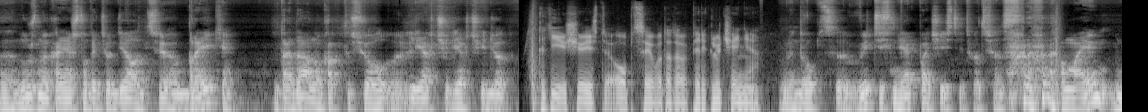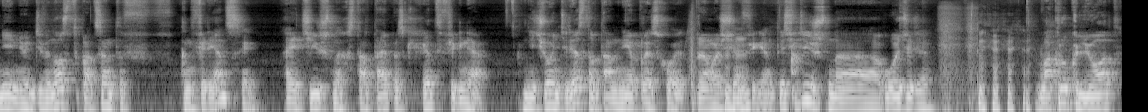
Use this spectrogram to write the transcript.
Э, нужно, конечно, вот эти вот делать э, брейки, тогда оно как-то все легче-легче идет. Какие еще есть опции вот этого переключения? Блин, опции. Выйти снег почистить вот сейчас. По моему мнению, 90% конференций айтишных, стартаперских – это фигня. Ничего интересного там не происходит. Прям вообще угу. офигенно. Ты сидишь на озере, вокруг лед.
